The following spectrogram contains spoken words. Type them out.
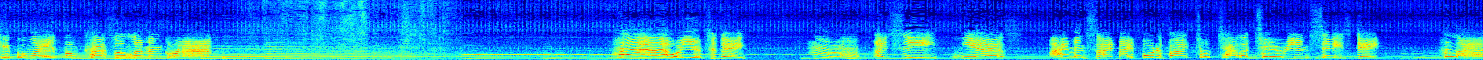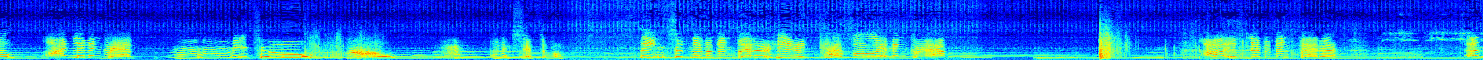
Keep away from Castle Lemongrab! How are you today? Mmm, I see. Yes, I'm inside my fortified totalitarian city-state. Hello, I'm Lemongrab. Mm, me too. Ow! Mm, unacceptable. Things have never been better here at Castle Lemongrab. I have never been fatter. And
